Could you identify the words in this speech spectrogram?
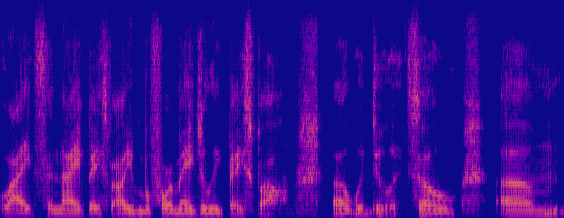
lights and night baseball, even before Major League Baseball uh, would do it. So um,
